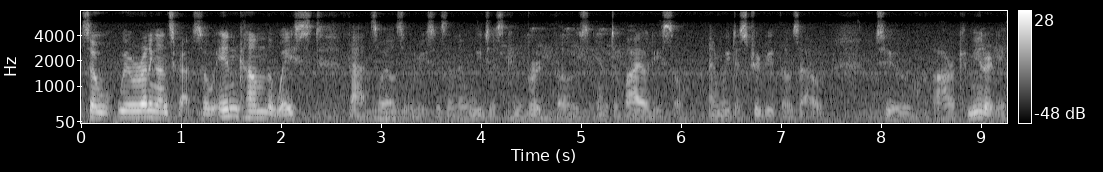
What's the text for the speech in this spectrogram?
So we were running on scraps. So in come the waste fats, oils, and greases, and then we just convert those into biodiesel and we distribute those out to our community.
